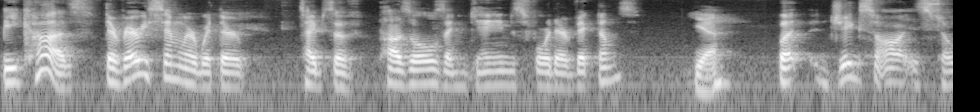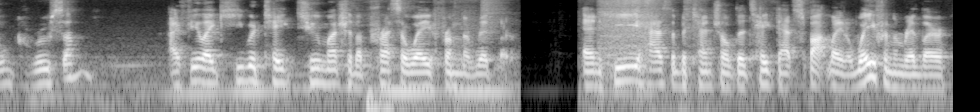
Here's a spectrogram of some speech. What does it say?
because they're very similar with their types of puzzles and games for their victims. Yeah. But Jigsaw is so gruesome. I feel like he would take too much of the press away from the Riddler. And he has the potential to take that spotlight away from the Riddler,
